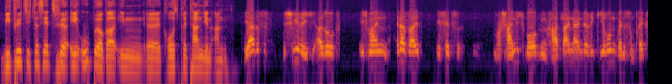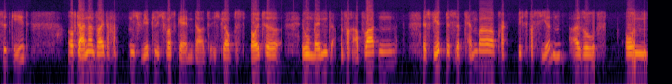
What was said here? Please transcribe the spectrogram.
Wie fühlt sich das jetzt für EU-Bürger in äh, Großbritannien an? Ja, das ist schwierig. Also ich meine, einerseits ist jetzt wahrscheinlich morgen Hardliner in der Regierung, wenn es um Brexit geht. Auf der anderen Seite hat nicht wirklich was geändert. Ich glaube, dass die Leute im Moment einfach abwarten. Es wird bis September praktisch nichts passieren. Also und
